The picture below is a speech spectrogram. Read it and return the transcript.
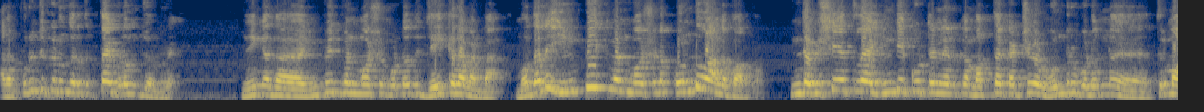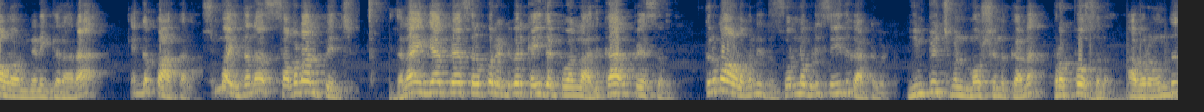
அதை புரிஞ்சுக்கணுங்கிறதுக்கு தான் இவ்வளவு சொல்றேன். நீங்க அந்த இம்பீச்மெண்ட் மோஷன் கொண்டு வந்து ஜெயிக்கல வேண்டாம். முதல்ல இம்பீச்மெண்ட் மோஷனை கொண்டு வாங்க பார்ப்போம். இந்த விஷயத்துல இந்திய கூட்டணியில் இருக்க மற்ற கட்சிகள் ஒன்றுபடும்னு திருமாவளவன் நினைக்கிறாரா? எங்க பார்க்கலாம். சும்மா இதெல்லாம் சவடால் பேச்சு. இதெல்லாம் எங்கேயாவது பேசுறப்போ ரெண்டு பேரும் கை தட்டுவாங்கல்ல அதுக்காக பேசுறது. திருமாவளவன் இது சொன்னபடி செய்து காட்ட வேண்டும். இம்பீச்மெண்ட் மோஷனுக்கான ப்ரப்போசல் அவர் வந்து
